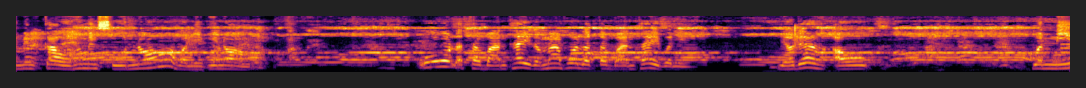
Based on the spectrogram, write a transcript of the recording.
ยแมันเก่าให้มันศูนย์เนาะวันนี้พี่น้อง โอ้รัฐบาลไทยกับมาเพราะรัฐบาลไทยวันนี้ เดี๋ยวเด้อเอา วันนี้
